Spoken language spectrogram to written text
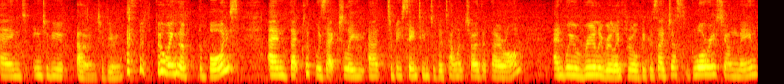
and interview, oh, interviewing, filming the, the boys. And that clip was actually uh, to be sent into the talent show that they were on. And we were really, really thrilled because they're just glorious young men.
